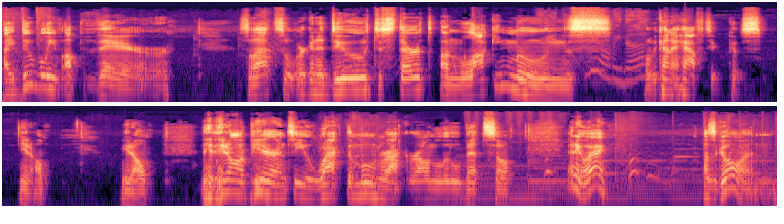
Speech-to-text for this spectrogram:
I do believe, up there. So that's what we're to do to start unlocking moons. Well, we kind of have to, because, you know, you know, they, they don't appear until you whack the moon rock around a little bit, so... Anyway, how's it going?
